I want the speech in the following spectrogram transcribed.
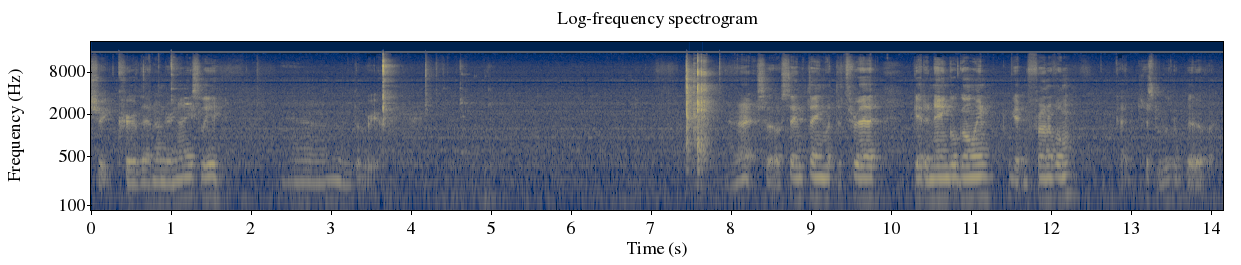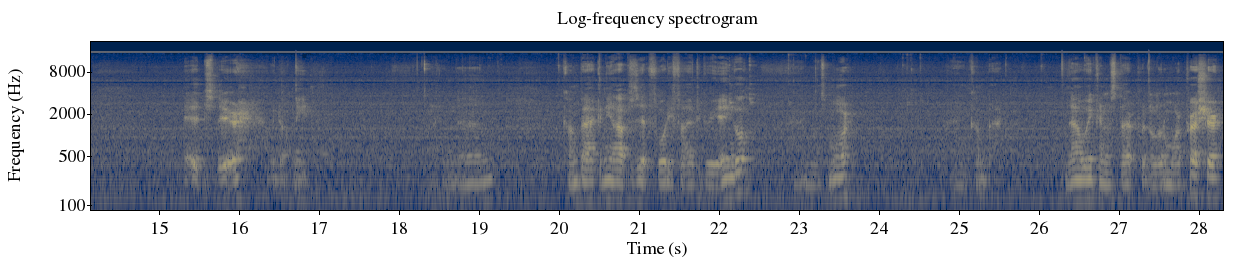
Sure you curve that under nicely and the rear. Alright, so same thing with the thread. Get an angle going, get in front of them. Got just a little bit of a edge there we don't need. And then come back in the opposite 45 degree angle and once more and come back. Now we can start putting a little more pressure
